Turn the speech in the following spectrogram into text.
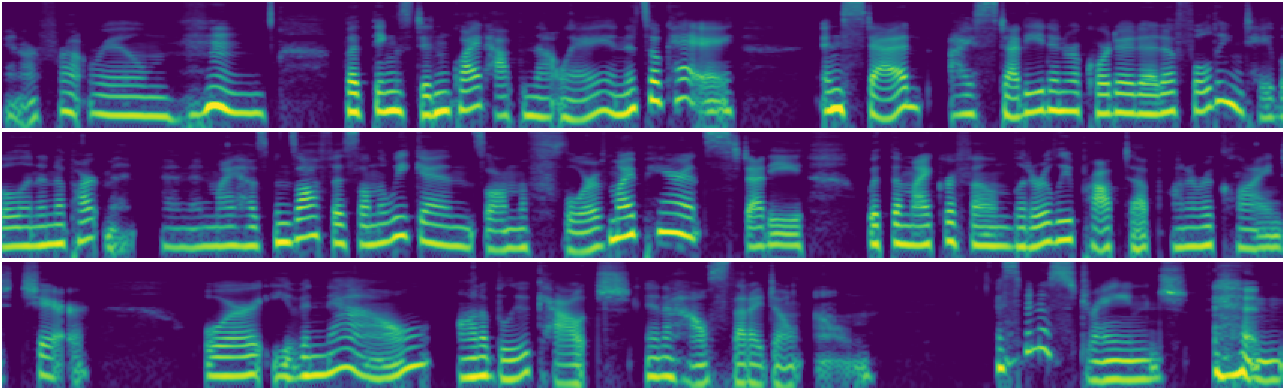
in our front room. Hmm, but things didn't quite happen that way, and it's okay. Instead, I studied and recorded at a folding table in an apartment and in my husband's office on the weekends, on the floor of my parents' study, with the microphone literally propped up on a reclined chair, or even now on a blue couch in a house that I don't own. It's been a strange and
